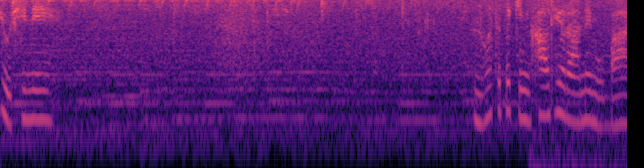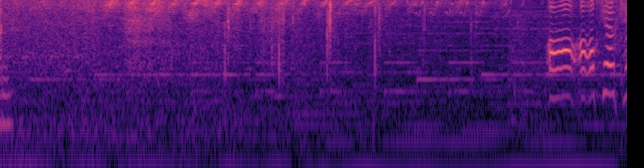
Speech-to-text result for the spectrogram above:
อยู่ที่นี่ หรือว่าจะไปกินข้าวที่ร้านในหมู่บ้าน อ๋ออ๋อโอเค โอเค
